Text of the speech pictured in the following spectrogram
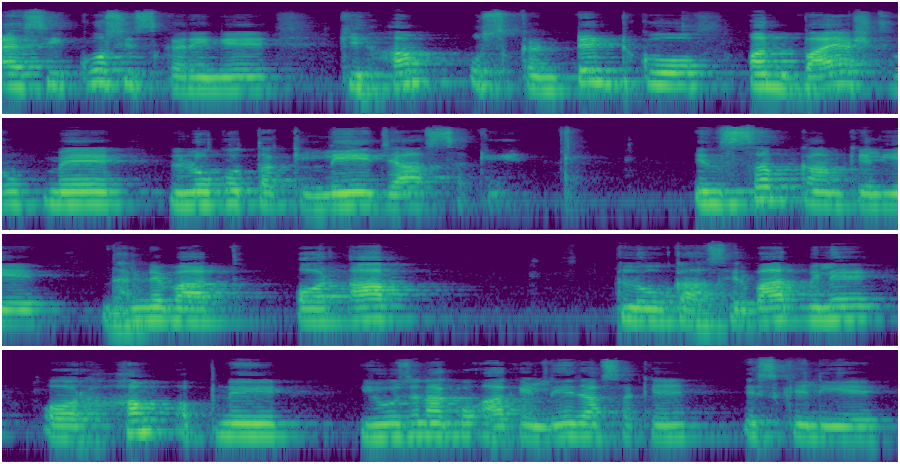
ऐसी कोशिश करेंगे कि हम उस कंटेंट को अनबायस्ड रूप में लोगों तक ले जा सकें। इन सब काम के लिए धन्यवाद, और आप लोगों का आशीर्वाद मिले, और हम अपने योजना को आगे ले जा सकें। इसके लिए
